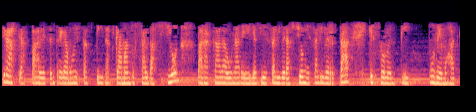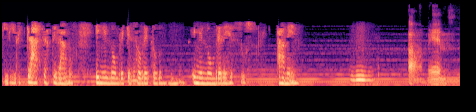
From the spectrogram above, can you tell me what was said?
Gracias, Padre, te entregamos estas vidas, clamando salvación para cada una de ellas y esa liberación esa libertad que solo en ti podemos adquirir. Gracias te damos en el nombre que sobre todo mundo. en el nombre de Jesús. Amén. Amén.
